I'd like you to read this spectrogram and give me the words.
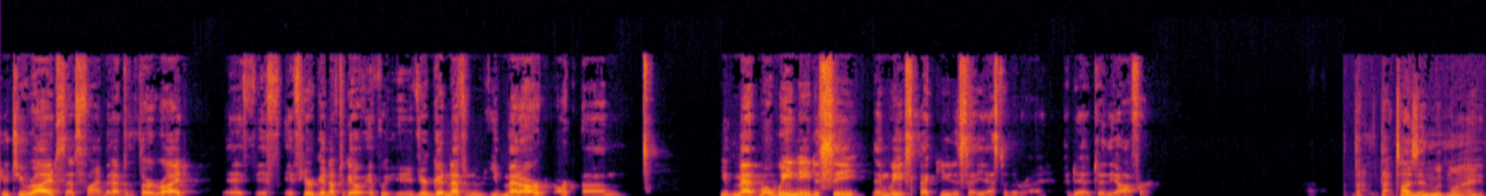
do two rides, that's fine. But after the third ride, if if if you're good enough to go, if if you're good enough and you've met our our um, you've met what we need to see, then we expect you to say yes to the ride to, to the offer. That that ties in with my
